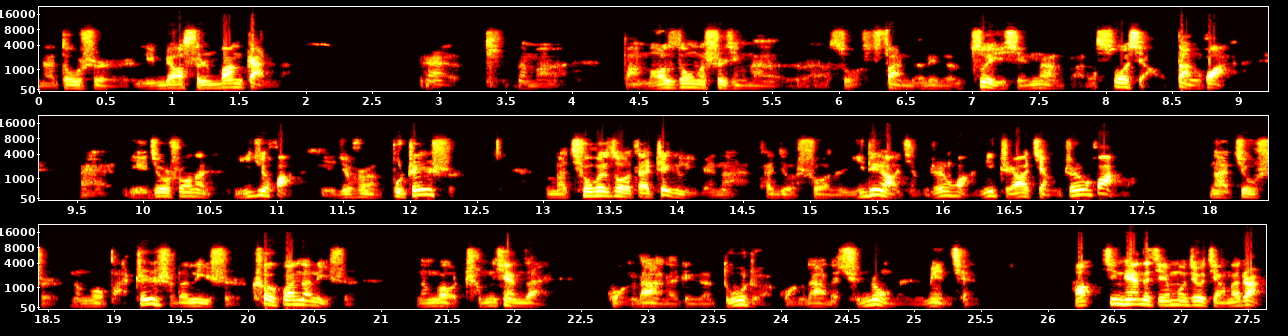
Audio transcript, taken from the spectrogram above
那都是林彪四人帮干的，哎，那么把毛泽东的事情呢，呃，所犯的这个罪行呢，把它缩小淡化，哎，也就是说呢，一句话，也就是不真实。那么邱会作在这个里边呢，他就说的一定要讲真话，你只要讲真话了。那就是能够把真实的历史、客观的历史，能够呈现在广大的这个读者、广大的群众的面前。好，今天的节目就讲到这儿，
